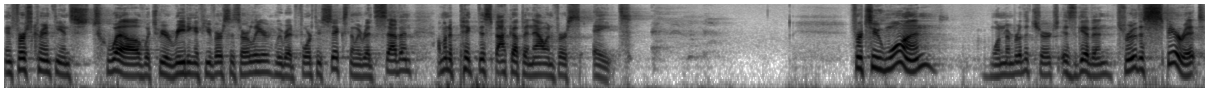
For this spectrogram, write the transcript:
In 1 Corinthians 12, which we were reading a few verses earlier, we read 4 through 6, then we read 7. I'm going to pick this back up and now in verse 8. For to one, one member of the church, is given through the Spirit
